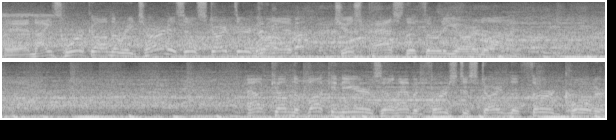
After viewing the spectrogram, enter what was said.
And nice work on the return as they'll start their drive just past the 30-yard line. Out come the Buccaneers. They'll have it first to start in the third quarter.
